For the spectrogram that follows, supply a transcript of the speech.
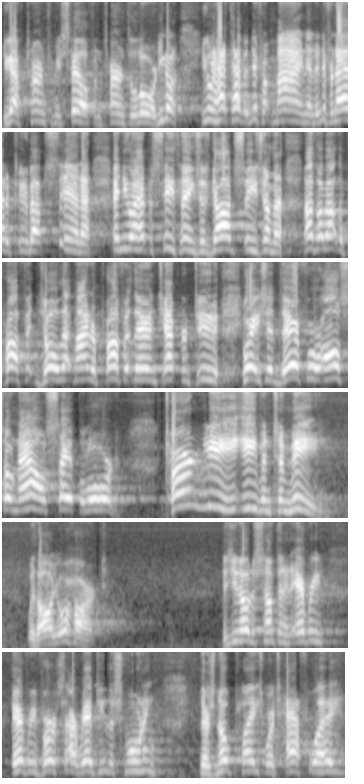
You got to turn from yourself and turn to the Lord. You're going you're to have to have a different mind and a different attitude about sin. Uh, and you're going to have to see things as God sees them. Uh, I thought about the prophet Joel, that minor prophet there in chapter 2, where he said, Therefore also now saith the Lord, turn ye even to me with all your heart. Did you notice something in every, every verse I read to you this morning? There's no place where it's halfway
